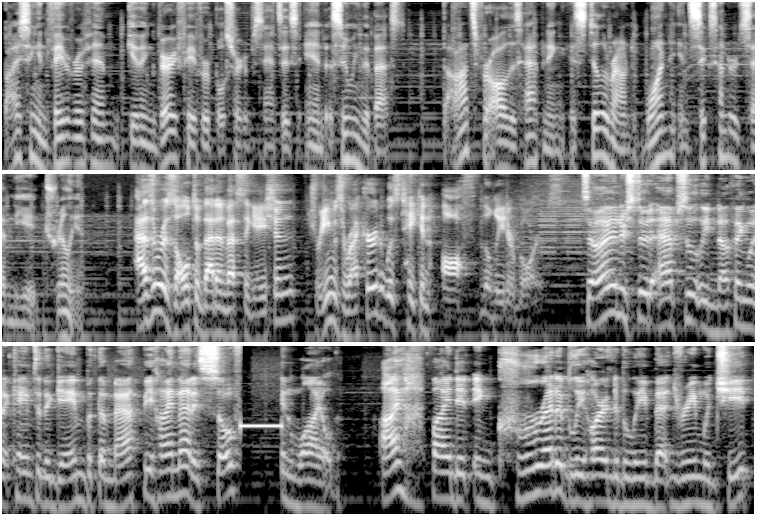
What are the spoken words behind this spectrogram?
Biasing in favor of him, giving very favorable circumstances, and assuming the best, the odds for all this happening is still around 1 in 678 trillion. As a result of that investigation, Dream's record was taken off the leaderboards. So I understood absolutely nothing when it came to the game, but the math behind that is so wild. I find it incredibly hard to believe that Dream would cheat,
